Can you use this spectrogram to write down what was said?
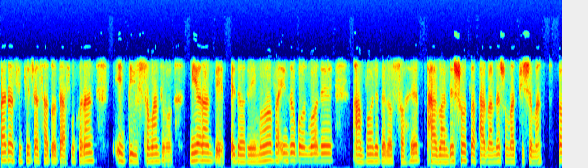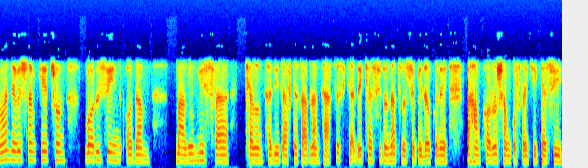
بعد از اینکه جسد رو دفن می‌کنن این دیویست تومن رو میارن به اداره ما و این رو به عنوان اموال بلا صاحب پرونده شد و پروندهش اومد پیش من. و من نوشتم که چون وارث این آدم معلوم نیست و کلانتری رفته قبلا تحقیق کرده کسی رو نتونسته پیدا کنه و همکاراش هم گفتن که کسی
